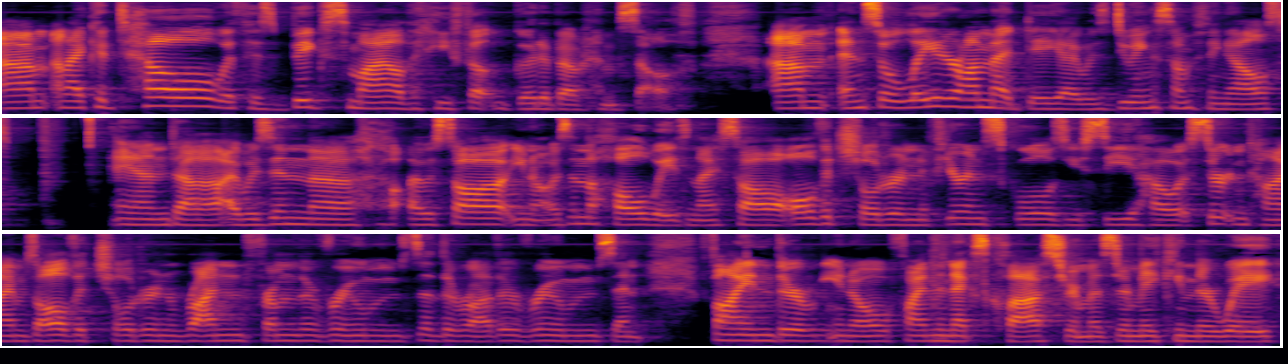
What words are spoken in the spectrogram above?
Um, and I could tell with his big smile that he felt good about himself. Um, and so later on that day, I was doing something else and uh, I was in the I saw you know I was in the hallways and I saw all the children. If you're in schools, you see how at certain times all the children run from the rooms of their other rooms and find their you know find the next classroom as they're making their way.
